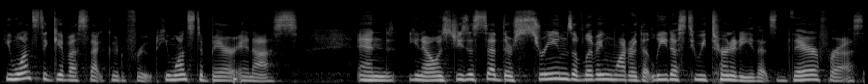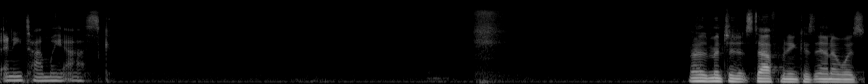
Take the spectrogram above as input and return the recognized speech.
he wants to give us that good fruit, He wants to bear in us. And, you know, as Jesus said, there's streams of living water that lead us to eternity that's there for us anytime we ask. I mentioned at staff meeting because Anna was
